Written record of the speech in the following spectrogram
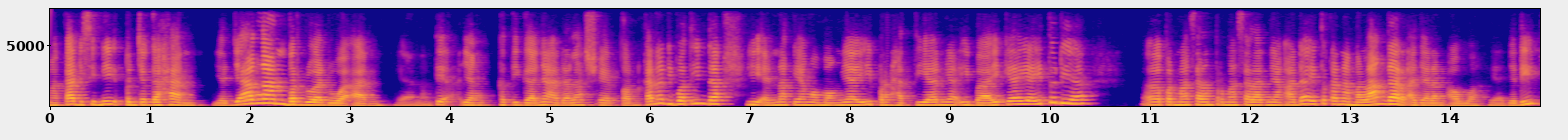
maka di sini pencegahan ya jangan berdua-duaan ya nanti yang ketiganya adalah seton karena dibuat indah i enak ya ngomongnya i perhatian ya i baik ya ya itu dia Eh, permasalahan-permasalahan yang ada itu karena melanggar ajaran Allah ya. Jadi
